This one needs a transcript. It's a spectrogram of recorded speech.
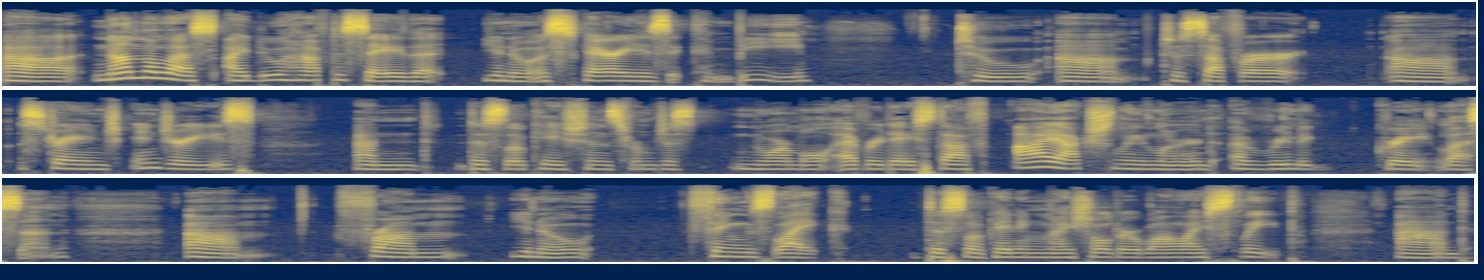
Uh, nonetheless, I do have to say that you know, as scary as it can be to um, to suffer uh, strange injuries and dislocations from just normal everyday stuff, I actually learned a really great lesson um, from you know things like dislocating my shoulder while I sleep, and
